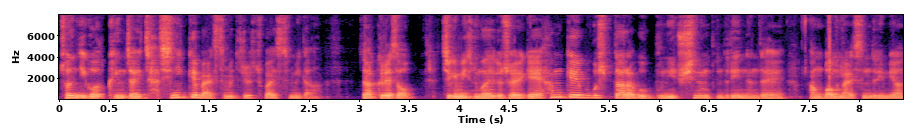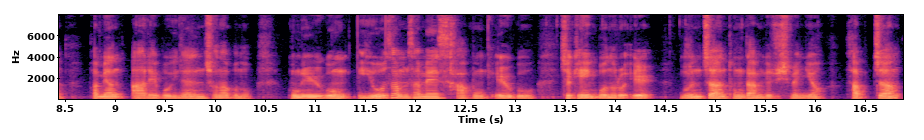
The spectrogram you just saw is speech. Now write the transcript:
저는 이거 굉장히 자신있게 말씀을 드릴 수가 있습니다. 자, 그래서 지금 이 순간에도 저에게 함께 해보고 싶다라고 문의 주시는 분들이 있는데 방법 말씀드리면 화면 아래 보이는 전화번호 010-2533-4019 제 개인 번호로 1 문자 한 통 남겨주시면요. 답장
